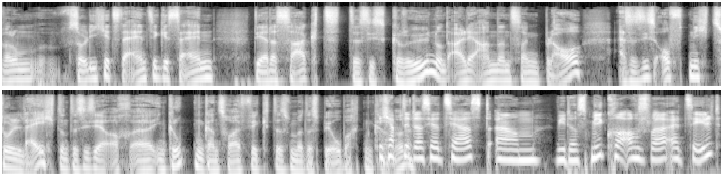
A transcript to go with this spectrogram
warum soll ich jetzt der Einzige sein, der das sagt, das ist grün und alle anderen sagen blau. Also es ist oft nicht so leicht und das ist ja auch äh, in Gruppen ganz häufig, dass man das beobachten kann. Ich habe dir das ja zuerst, ähm, wie das Mikro aus war, erzählt,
